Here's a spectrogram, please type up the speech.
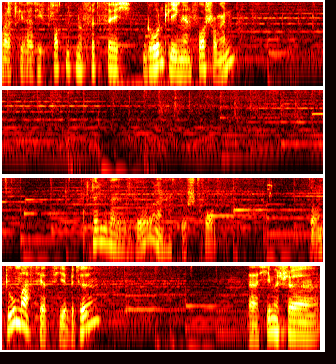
weil das geht relativ flott mit nur 40 grundlegenden Forschungen. Koppeln wir so, dann hast du Strom. So, und du machst jetzt hier bitte äh, chemische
